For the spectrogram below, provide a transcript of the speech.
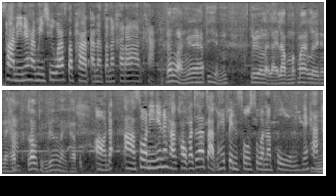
สะพานนี้นะคะมีชื่อว่าสะพานอนันตนาคราชค่ะ ด้านหลังเนี่ยนะครับที่เห็นเรือหลายๆลำมากๆเลยเนี่ยนะครับ ค่ะ เล่าถึงเรื่องอะไรครับ อ๋อดอ่าโซนนี้เนี่ยนะคะเขาก็จะจัดให้เป็นโซนสุวรรณภูมินะคะอื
